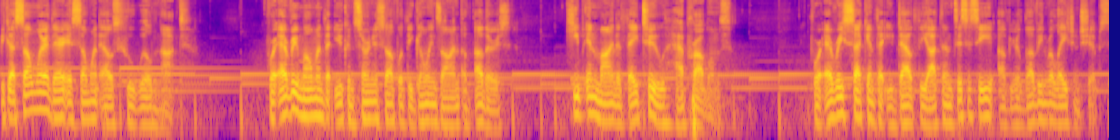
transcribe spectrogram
Because somewhere there is someone else who will not. For every moment that you concern yourself with the goings on of others, keep in mind that they too have problems. For every second that you doubt the authenticity of your loving relationships,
